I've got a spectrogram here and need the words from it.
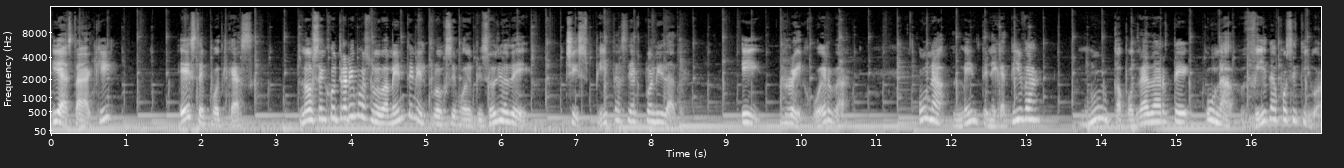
Y hasta aquí este podcast. Nos encontraremos nuevamente en el próximo episodio de Chispitas de Actualidad. Y recuerda, una mente negativa nunca podrá darte una vida positiva.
